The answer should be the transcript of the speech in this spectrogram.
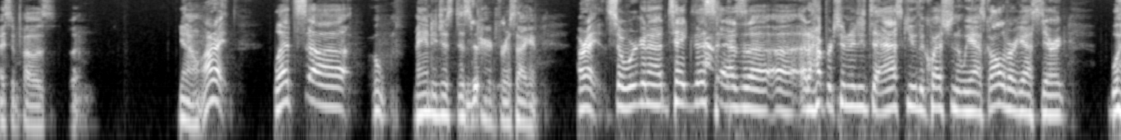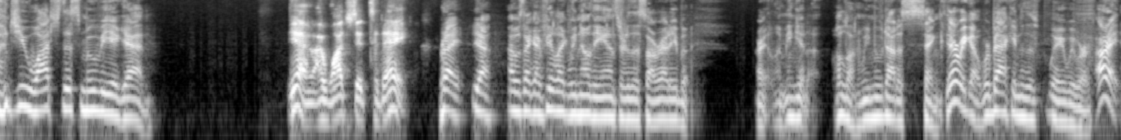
I suppose. But you know, all right. Let's uh oh Mandy just disappeared for a second. All right, so we're gonna take this as a, a an opportunity to ask you the question that we ask all of our guests, Derek. Would you watch this movie again? Yeah, I watched it today. Right. Yeah. I was like, I feel like we know the answer to this already, but all right, let me get hold on. We moved out of sync. There we go. We're back into the way we were. All right.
